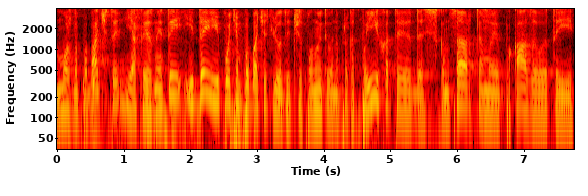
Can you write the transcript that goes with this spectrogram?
можна побачити, як її знайти, і де її потім побачать люди? Чи плануєте ви, наприклад, поїхати десь з концертами, показувати її?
